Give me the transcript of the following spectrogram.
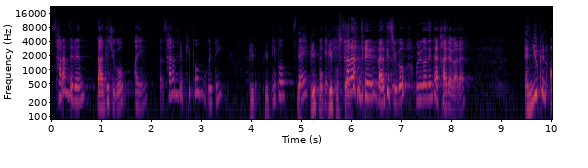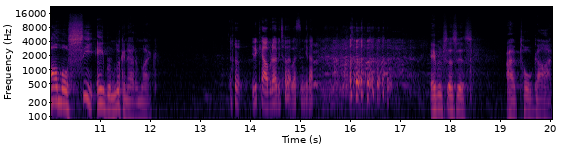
사람들은 나한테 주고 아니 사람들 people with me Pe- people, people stay Yes, people, 오케이. people stay. 사람들은 나한테 주고 물건은 다 가져가라. And you can almost see Abram looking at him like, 이렇게 아브라함이 쳐다봤습니다. Abram says this I have told God,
